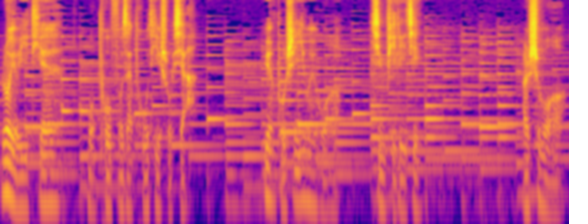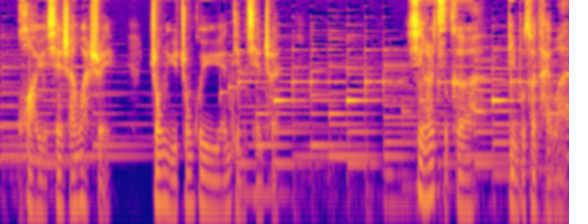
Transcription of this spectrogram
若有一天。我匍匐在菩提树下，愿不是因为我精疲力尽，而是我跨越千山万水，终于终归于原点的虔诚。幸而此刻并不算太晚，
